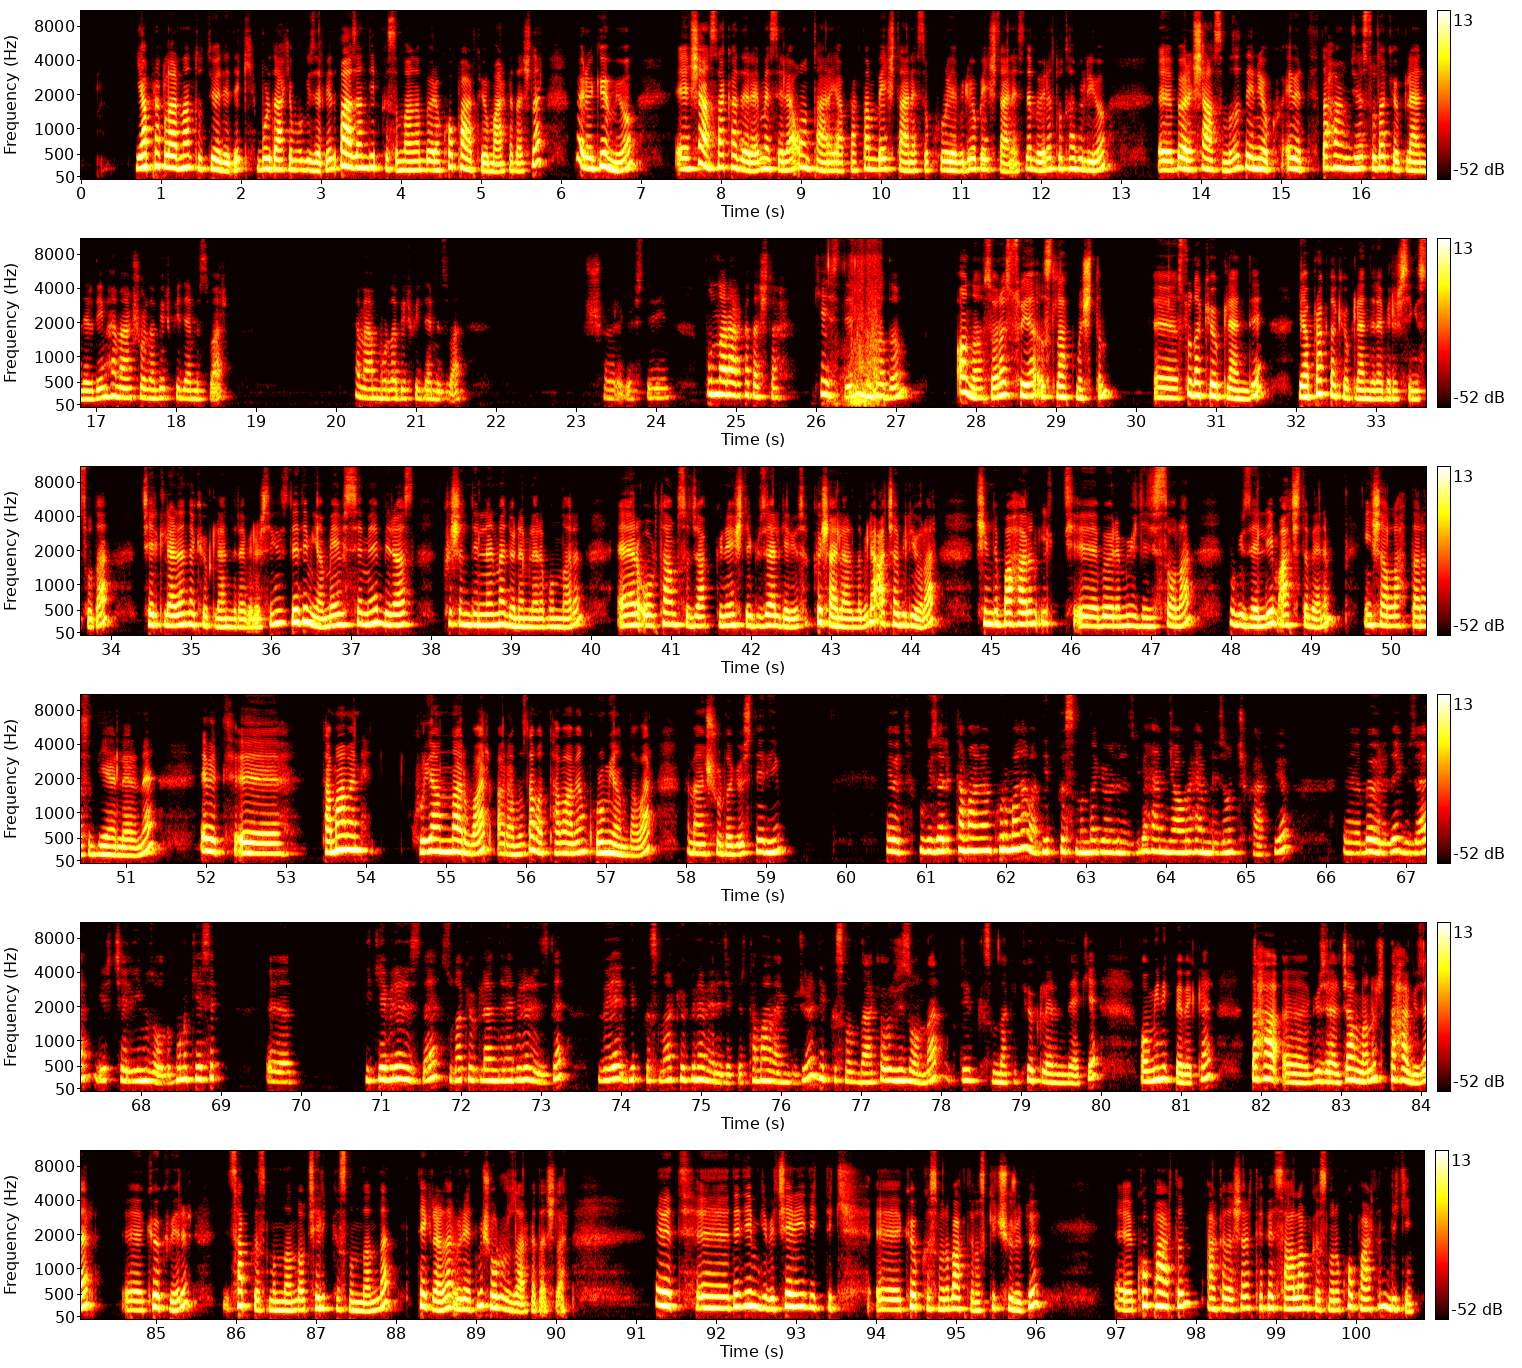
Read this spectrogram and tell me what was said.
Yapraklardan tutuyor dedik. Buradaki bu güzellik. Bazen dip kısımlardan böyle kopartıyorum arkadaşlar. Böyle gömüyor. E, şansa kadere mesela 10 tane yapraktan 5 tanesi kuruyabiliyor. 5 tanesi de böyle tutabiliyor. E, böyle şansımızı deniyor. Evet daha önce suda köklendirdiğim hemen şurada bir fidemiz var. Hemen burada bir fidemiz var. Şöyle göstereyim. Bunlar arkadaşlar kestim, budadım. Ondan sonra suya ıslatmıştım. E, suda köklendi. Yaprak da köklendirebilirsiniz suda. Çeliklerden de köklendirebilirsiniz. Dedim ya mevsimi biraz kışın dinlenme dönemleri bunların. Eğer ortam sıcak, güneş de güzel geliyorsa kış aylarında bile açabiliyorlar. Şimdi baharın ilk e, böyle müjdecisi olan bu güzelliğim açtı benim. İnşallah darası diğerlerine. Evet e, tamamen kuruyanlar var aramızda ama tamamen kurumayan da var. Hemen şurada göstereyim. Evet bu güzellik tamamen kurumadı ama dip kısmında gördüğünüz gibi hem yavru hem rizon çıkartıyor. E, böyle de güzel bir çeliğimiz oldu. Bunu kesip e, dikebiliriz de suda köklendirebiliriz de ve dip kısmına köküne verecektir tamamen gücünü. Dip kısmındaki o rizonlar, dip kısmındaki köklerindeki o minik bebekler daha e, güzel canlanır, daha güzel e, kök verir. Sap kısmından da o çelik kısmından da tekrardan üretmiş oluruz arkadaşlar. Evet e, dediğim gibi çeliği diktik. E, kök kısmını baktınız ki çürüdü. E, kopartın arkadaşlar tepe sağlam kısmını kopartın dikin.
